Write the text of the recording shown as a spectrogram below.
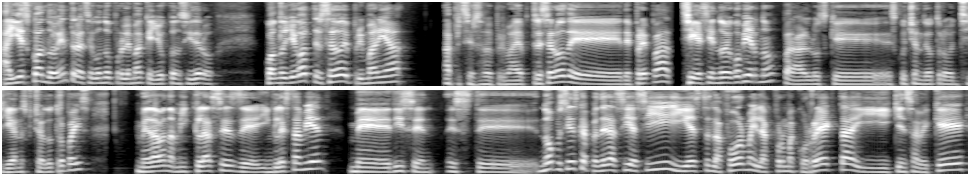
ahí es cuando entra el segundo problema que yo considero. Cuando llego al tercero de primaria, a tercero de primaria, tercero de, de, prepa, sigue siendo de gobierno, para los que escuchan de otro, si a escuchar de otro país. Me daban a mí clases de inglés también me dicen, este, no, pues tienes que aprender así, así, y esta es la forma y la forma correcta, y quién sabe qué.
